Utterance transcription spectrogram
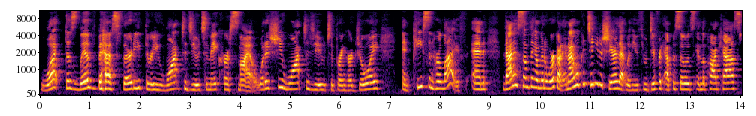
What does Live Best 33 want to do to make her smile? What does she want to do to bring her joy and peace in her life? And that is something I'm going to work on. And I will continue to share that with you through different episodes in the podcast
